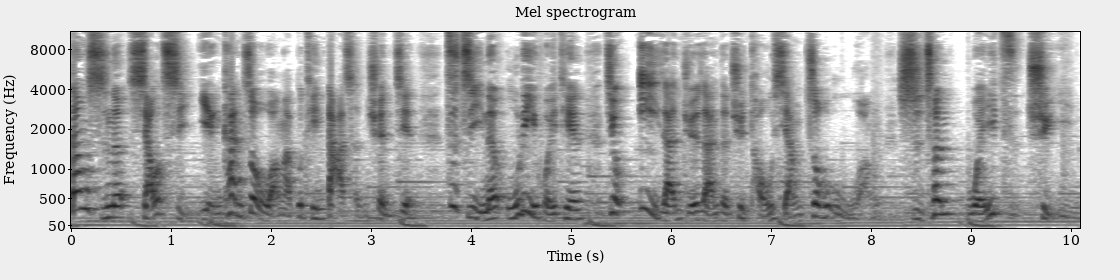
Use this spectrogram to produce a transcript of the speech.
当时呢，小启眼看纣王啊不听大臣劝谏，自己呢无力回天，就毅然决然的去投降周武王，史称微子去殷。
